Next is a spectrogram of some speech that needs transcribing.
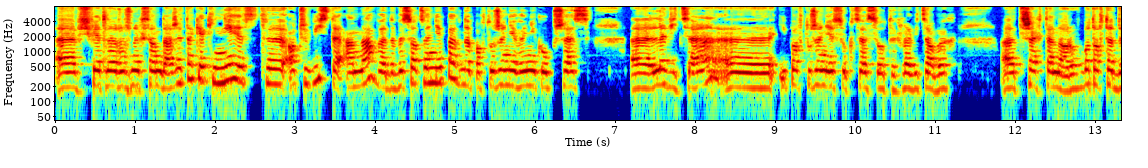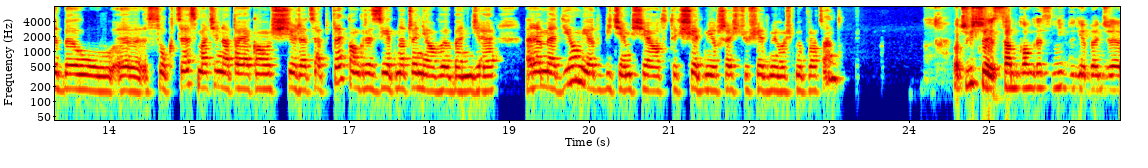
e, w świetle różnych sondaży, tak jak i nie jest oczywiste, a nawet wysoce niepewne powtórzenie wyniku przez E, lewicę e, i powtórzenie sukcesu tych lewicowych e, trzech tenorów, bo to wtedy był sukces. Macie na to jakąś receptę? Kongres Zjednoczeniowy będzie remedium i odbiciem się od tych 7, 6, 7, 8%? Oczywiście sam kongres nigdy nie będzie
